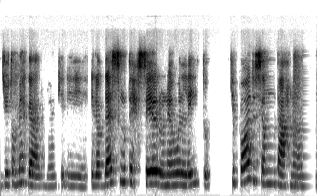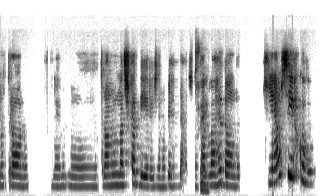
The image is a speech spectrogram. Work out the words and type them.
de Heitor Mergaro, né, que ele, ele é o décimo terceiro, né, o eleito, que pode sentar na, no trono, né, no, no, trono nas cadeiras, né, na verdade, na tábua redonda, que é um círculo,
